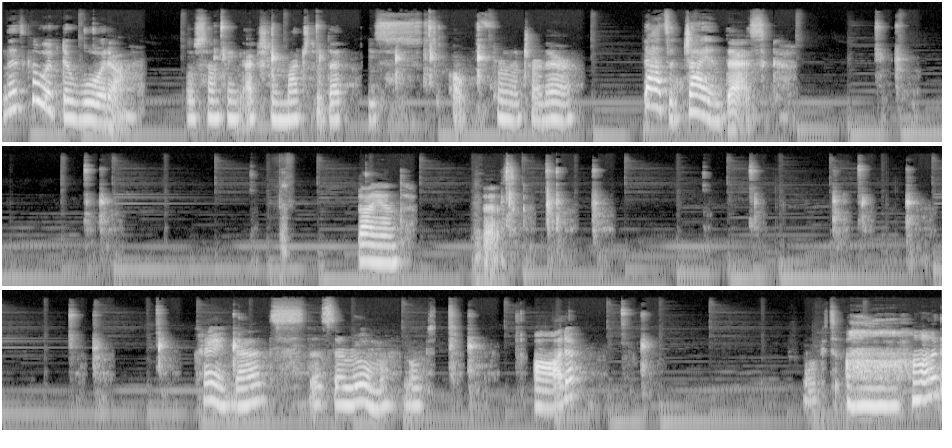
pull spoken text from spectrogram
Let's go with the wood. Uh, so something actually matched to that piece of furniture there. That's a giant desk. Giant desk. Okay, that's that's the room. Looks odd. Looked odd.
